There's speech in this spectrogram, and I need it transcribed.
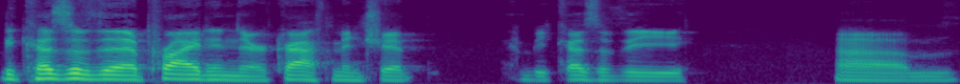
because of the pride in their craftsmanship, and because of the um,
